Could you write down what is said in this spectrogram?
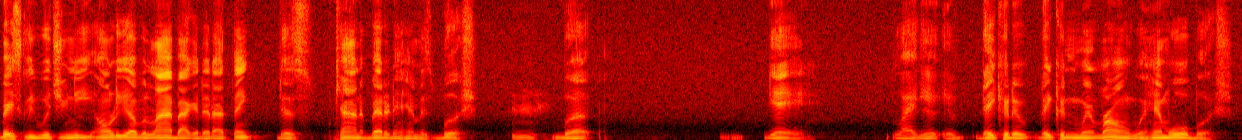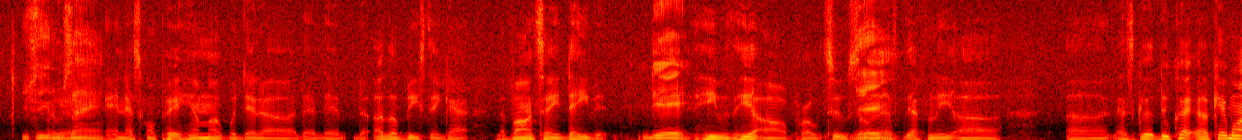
basically what you need. Only other linebacker that I think that's kind of better than him is Bush. Mm. But yeah, like if, if they could have they couldn't went wrong with him or Bush. You see what I'm saying? And that's gonna put him up with that uh that that the other beast they got, Lavonte David. Yeah. He was he all pro too. So Yeah. that's definitely uh uh that's good. Do K uh, Kwon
